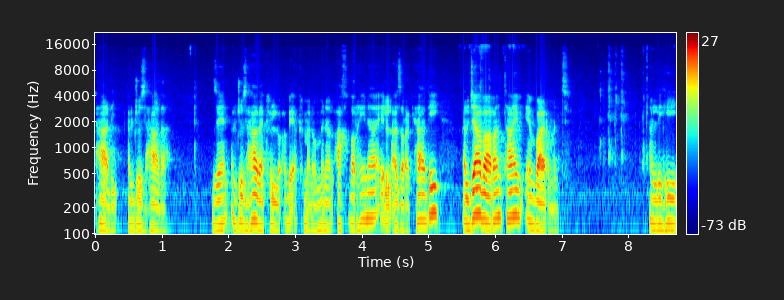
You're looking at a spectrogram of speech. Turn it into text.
هذه الجزء هذا. زين الجزء هذا كله أبي أكمله من الأخضر هنا إلى الأزرق. هذه ال Java Runtime Environment اللي هي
